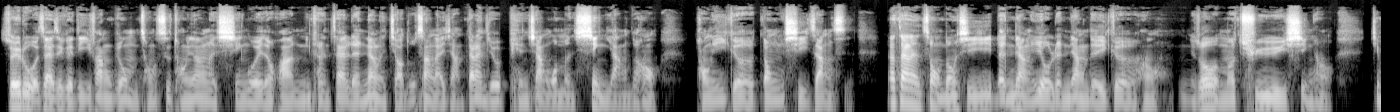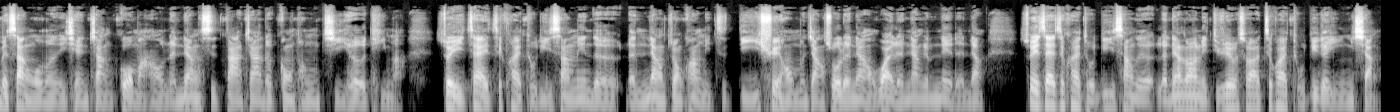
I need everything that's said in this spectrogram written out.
所以如果在这个地方跟我们从事同样的行为的话，你可能在能量的角度上来讲，当然就会偏向我们信仰的吼同一个东西这样子。那当然这种东西能量也有能量的一个吼，你说有没有区域性吼？基本上我们以前讲过嘛，哈，能量是大家的共同集合体嘛，所以在这块土地上面的能量状况，你是的确哈，我们讲说能量外能量跟内能量，所以在这块土地上的能量状况，你的确受到这块土地的影响。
